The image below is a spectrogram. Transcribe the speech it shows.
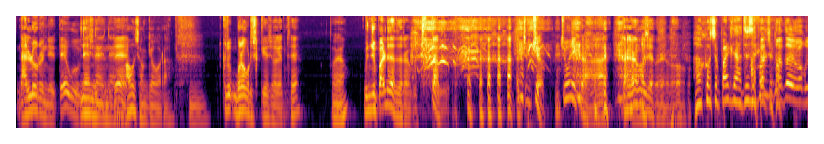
난로를 이제 떼우고 네네네. 계셨는데 아우 정겨워라. 음. 그 뭐라고 그러실게요 저한테? 왜요? 문 좀 빨리 닫으라고 춥다고 춥죠 추우니까 당연한 거잖아요 아 그거 좀 빨리 놔두세요. 아, 빨리 좀 닫아요 하고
